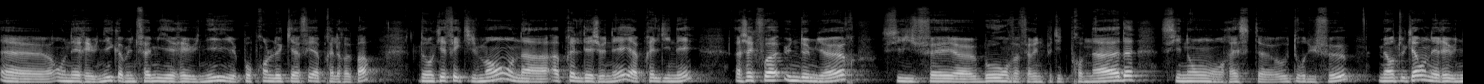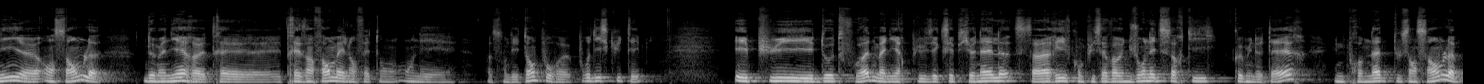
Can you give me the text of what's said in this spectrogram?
Euh, on est réunis comme une famille est réunie pour prendre le café après le repas. Donc effectivement, on a après le déjeuner et après le dîner, à chaque fois une demi-heure. S'il fait euh, beau, on va faire une petite promenade. Sinon, on reste euh, autour du feu. Mais en tout cas, on est réunis ensemble de manière très très informelle. En fait, on, est, ce sont des temps pour pour discuter. Et puis d'autres fois, de manière plus exceptionnelle, ça arrive qu'on puisse avoir une journée de sortie communautaire, une promenade tous ensemble.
